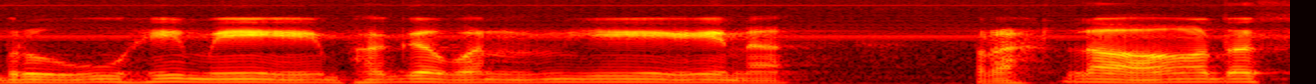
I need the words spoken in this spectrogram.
ब्रूहि मे भगवन् येन प्रह्लादस्याच्युतात्मता।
